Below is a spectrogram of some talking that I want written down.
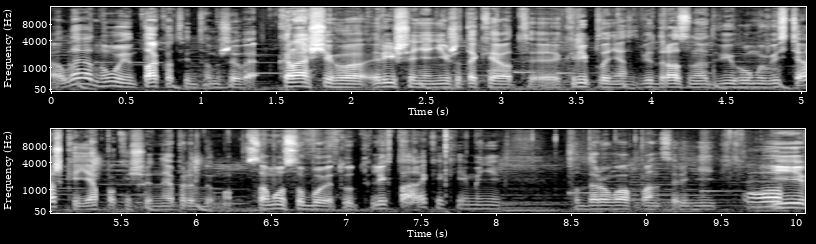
але ну і так от він там живе. Кращого рішення, ніж таке от е, кріплення відразу на дві гумові стяжки, я поки що не придумав. Само собою, тут ліхтарик, який мені подарував пан Сергій. І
